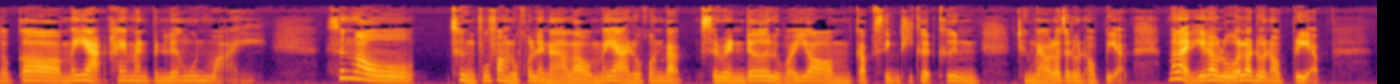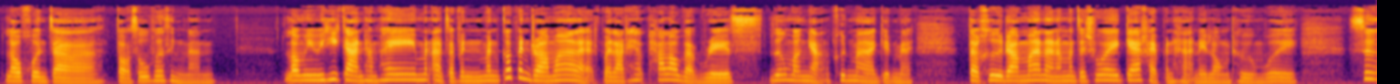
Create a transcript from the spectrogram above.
แล้วก็ไม่อยากให้มันเป็นเรื่องวุ่นวาย ซึ่งเรา ถึงผู้ฟังทุกคนเลยนะ เราไม่อยากทุกคนแบบ surrender หรือว่ายอมกับสิ่งที่เกิดขึ้น ถึงแม้ว่าเราจะโดนเอาเปรียบ เมื่อไหร่ที่เรารู้ว่าเราโดนเอาเปรียบ เราควรจะต่อสู้เพื่อสิ่งนั้น เรามีวิธีการทำให้มันอาจจะเป็นมันก็เป็นดราม่าแหละ เวลาถ้าเราแบบ raise เรื่องบางอย่างขึ้นมาเก็ตไหมแต่คือดราม่านั้นมันจะช่วยแก้ไขปัญหาใน long term เว้ยซึ่ง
